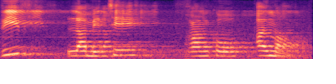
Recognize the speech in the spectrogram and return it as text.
Vive l'amitié franco-allemande.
